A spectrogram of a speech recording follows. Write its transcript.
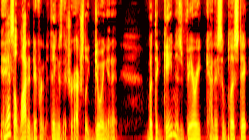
It has a lot of different things that you're actually doing in it. But the game is very kind of simplistic,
